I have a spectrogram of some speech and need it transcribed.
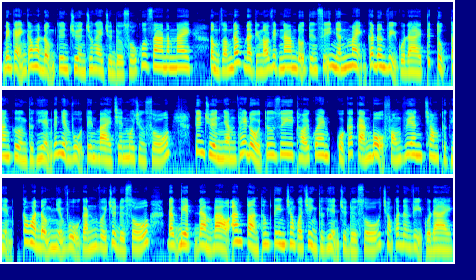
Bên cạnh các hoạt động tuyên truyền cho ngày chuyển đổi số quốc gia năm nay, Tổng giám đốc Đài Tiếng nói Việt Nam Đỗ Tiến sĩ nhấn mạnh các đơn vị của đài tiếp tục tăng cường thực hiện các nhiệm vụ tin bài trên môi trường số, tuyên truyền nhằm thay đổi tư duy, thói quen của các cán bộ phóng viên trong thực hiện các hoạt động nhiệm vụ gắn với chuyển đổi số, đặc biệt đảm bảo an toàn thông tin trong quá trình thực hiện chuyển đổi số trong các đơn vị của đài.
